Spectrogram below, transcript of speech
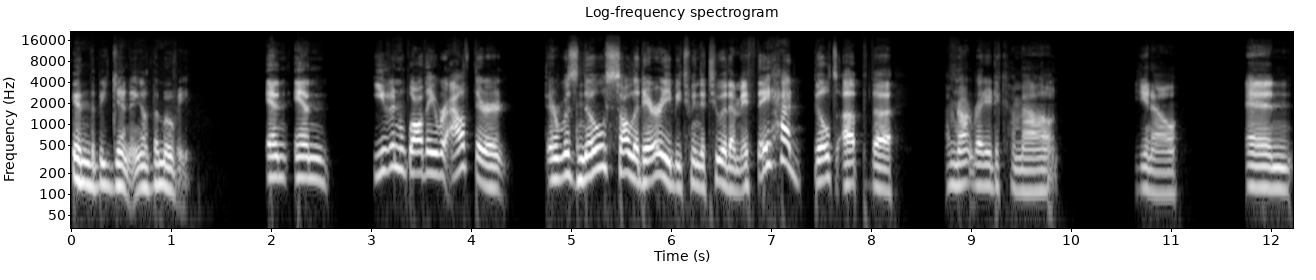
in the beginning of the movie. And and even while they were out there, there was no solidarity between the two of them. If they had built up the, I'm not ready to come out, you know, and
